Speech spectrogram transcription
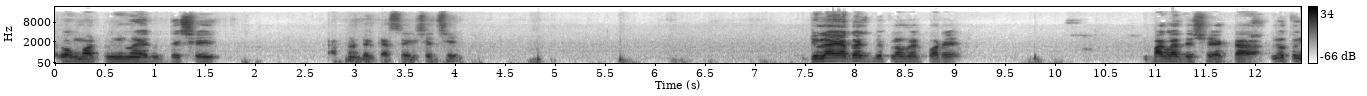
এবং মত বিনিময়ের উদ্দেশ্যে আপনাদের কাছে এসেছি। জুলাই, আগস্ট বিপ্লবের পরে বাংলাদেশে একটা নতুন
